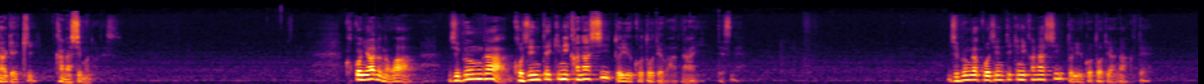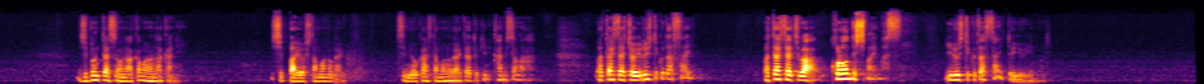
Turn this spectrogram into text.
嘆き悲しむのです。ここにあるのは自分が個人的に悲しいということではないですね。自分が個人的に悲しいということではなくて自分たちの仲間の中に失敗をした者がいた罪を犯した者がいた時に神様私たちを許してください。私たちは転んでしまいます。許してくださいという祈り。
